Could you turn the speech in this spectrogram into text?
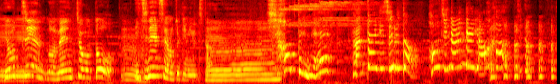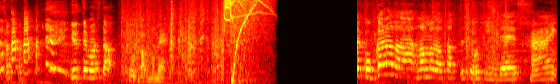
幼稚園の年長とうん。1年生の時に言ってた、うー。ん資本ってねってました。そうかもね。ここからはママが買った商品です。はい。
